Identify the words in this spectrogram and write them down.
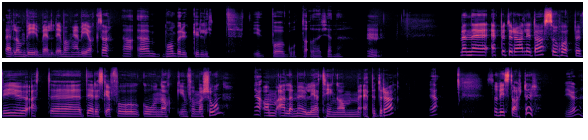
Selv om vi er veldig mange, vi også. Ja, jeg må bruke litt tid på å godta det, kjenner jeg. Mm. Men eh, epidural i dag så håper vi jo at eh, dere skal få god nok informasjon ja. om alle mulige ting om epidural. Ja. Så vi starter. Vi gjør det.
